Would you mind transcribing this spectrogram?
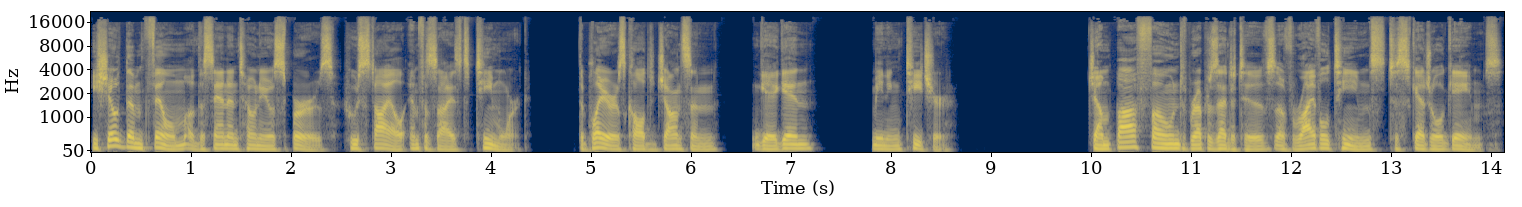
He showed them film of the San Antonio Spurs, whose style emphasized teamwork. The players called Johnson Gegen, meaning teacher. Jampa phoned representatives of rival teams to schedule games.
